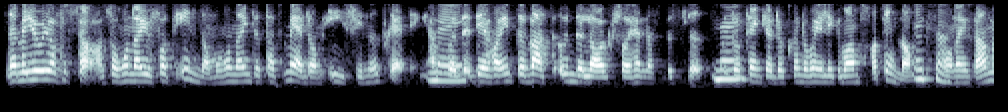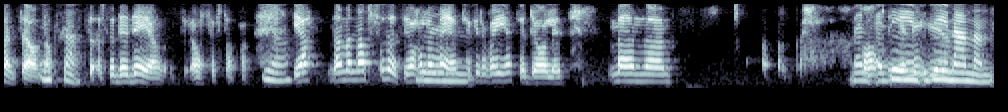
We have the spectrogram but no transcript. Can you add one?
Nej men jo, jag förstår. Alltså, hon har ju fått in dem och hon har inte tagit med dem i sin utredning. Alltså, det, det har inte varit underlag för hennes beslut. Nej. Och då tänker jag, då kunde hon ju lika bra inte fått in dem. Exakt. Hon har inte använt sig av dem. Exakt. Så, så det är det jag, jag syftar på. Ja. Ja, nej men absolut. Jag håller med. Jag Men- tycker det var jättedåligt. Men... eh, Men det är, en, det, är en annan,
